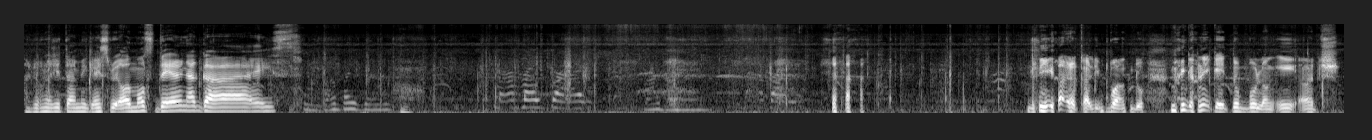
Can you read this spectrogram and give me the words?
Ano na si Tami guys, we're almost there na guys. Bye-bye, guys. Bye-bye, guys. Gliya na kalibang do. May gani kay tubol ang i-atch.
